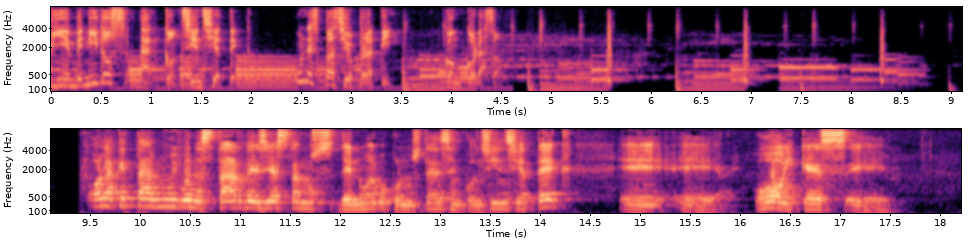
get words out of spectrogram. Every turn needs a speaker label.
Speaker 1: Bienvenidos a Conciencia Tech, un espacio para ti, con corazón.
Speaker 2: Hola, ¿qué tal? Muy buenas tardes. Ya estamos de nuevo con ustedes en Conciencia Tech. Eh, eh, hoy que es eh,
